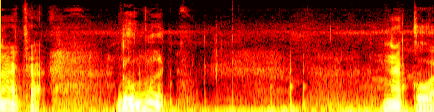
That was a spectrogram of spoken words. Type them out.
น่าจะดูมืด น่ากลัว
